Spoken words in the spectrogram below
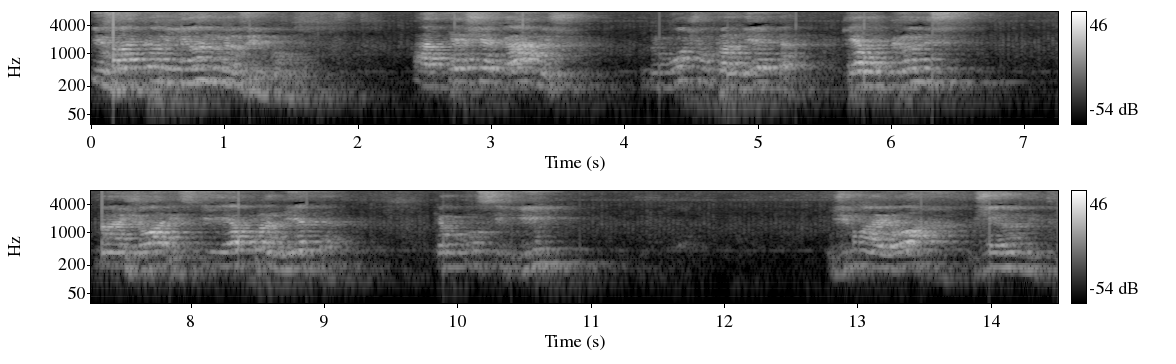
E vai caminhando, meus irmãos, até chegarmos no último planeta, que é o Canis Majores, que é o planeta que eu consegui de maior diâmetro.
